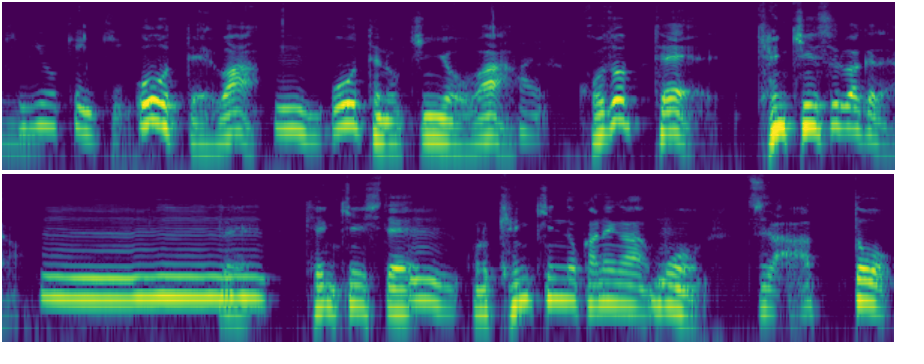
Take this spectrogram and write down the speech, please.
企業献金。大手は、うん。大手の企業は、はい。こぞって献金するわけだよ。で献金して、うん。この献金の金がもうずらっと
